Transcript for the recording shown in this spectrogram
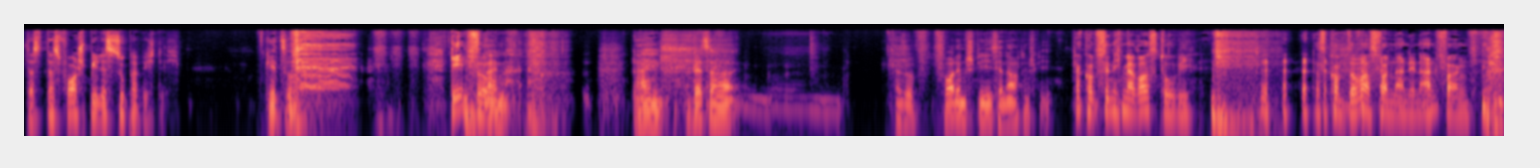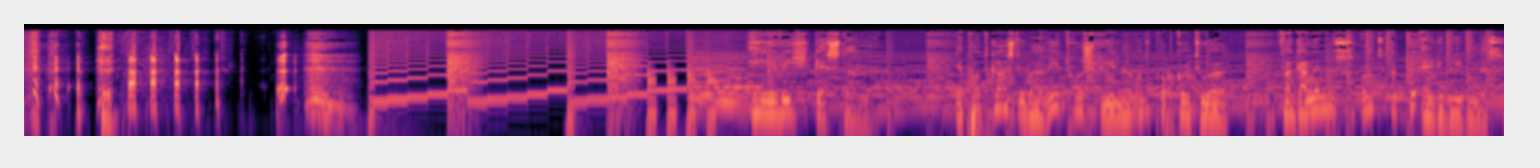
Das, das Vorspiel ist super wichtig. Geht so. Geht so. Nein. Nein, besser, also vor dem Spiel ist ja nach dem Spiel. Da kommst du nicht mehr raus, Tobi. Das kommt sowas von an den Anfang. Ewig gestern. Der Podcast über Retro-Spiele und Popkultur, Vergangenes und aktuell gebliebenes.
